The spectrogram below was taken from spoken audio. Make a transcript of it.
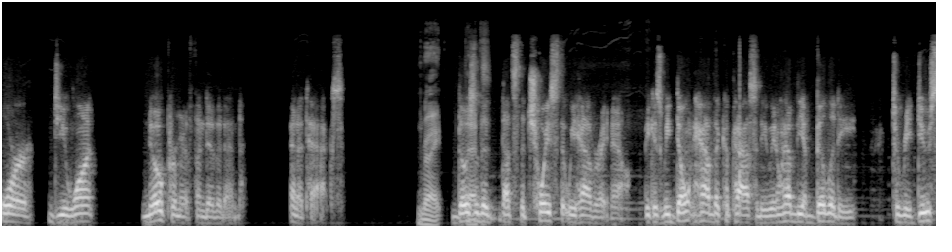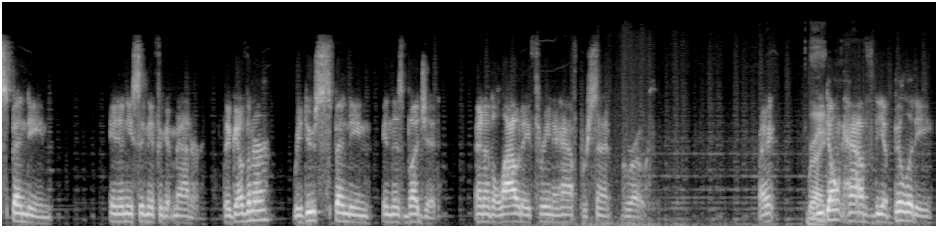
or do you want no permanent fund dividend and a tax? Right. Those that's... are the that's the choice that we have right now because we don't have the capacity, we don't have the ability to reduce spending in any significant manner. The governor reduced spending in this budget and it allowed a three and a half percent growth. Right? Right. We don't have the ability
